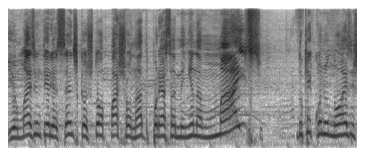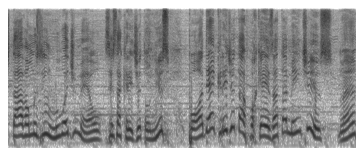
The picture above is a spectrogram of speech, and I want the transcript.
E o mais interessante é que eu estou apaixonado por essa menina mais do que quando nós estávamos em lua de mel. Vocês acreditam nisso? Podem acreditar, porque é exatamente isso, não é?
